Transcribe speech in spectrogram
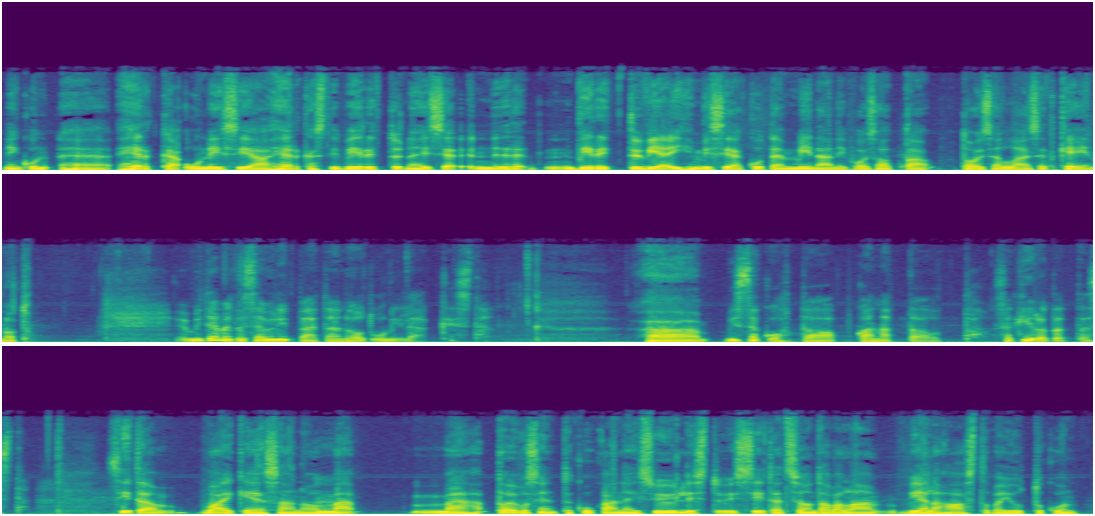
niin kuin eh, herkkäunisia, herkästi virittyneisiä, virittyviä ihmisiä, kuten minä, niin voisi ottaa toisenlaiset keinot. Miten me tässä ylipäätään oot unilääkkeistä? Ää, Missä kohtaa kannattaa ottaa? Sä kirjoitat tästä. Sitä on vaikea sanoa. Mm. Mä, mä toivoisin, että kukaan ei syyllistyisi siitä, että se on tavallaan vielä haastava juttu, kun –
